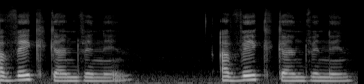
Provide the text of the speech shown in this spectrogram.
avec Ganvenin, avec Ganvenin.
